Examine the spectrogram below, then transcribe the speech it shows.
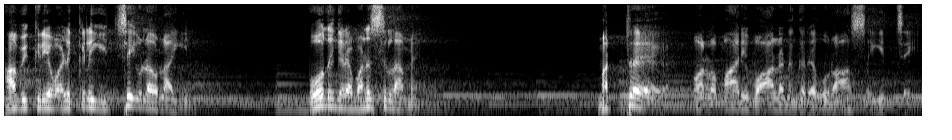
ஆவிக்குரிய வாழ்க்கையில் இச்சை உள்ளவர்களாகி போதுங்கிற மனசு இல்லாமல் மற்ற அவளை மாதிரி வாழணுங்கிற ஒரு ஆசை இச்சை.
